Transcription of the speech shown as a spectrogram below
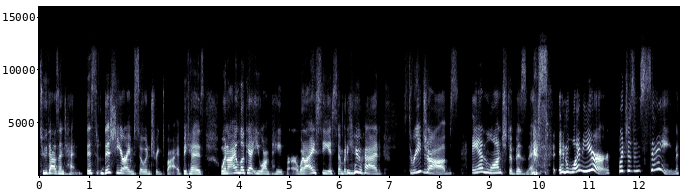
2010 this this year i'm so intrigued by because when i look at you on paper what i see is somebody who had three jobs and launched a business in one year which is insane.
